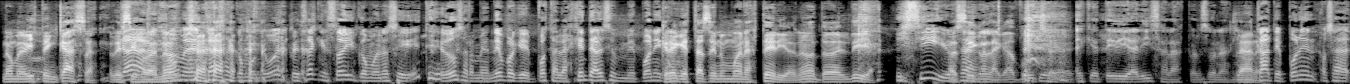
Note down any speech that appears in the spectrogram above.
No me viste en casa, decís claro, ¿no? No me en casa, como que vos pensás que soy como, no sé, este de dos hermandé, porque posta, la gente a veces me pone Cree que estás en un monasterio, ¿no? Todo el día. Y sí, o Así con la capucha. Es que te idealiza a las personas. Claro. Acá te ponen, o sea,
